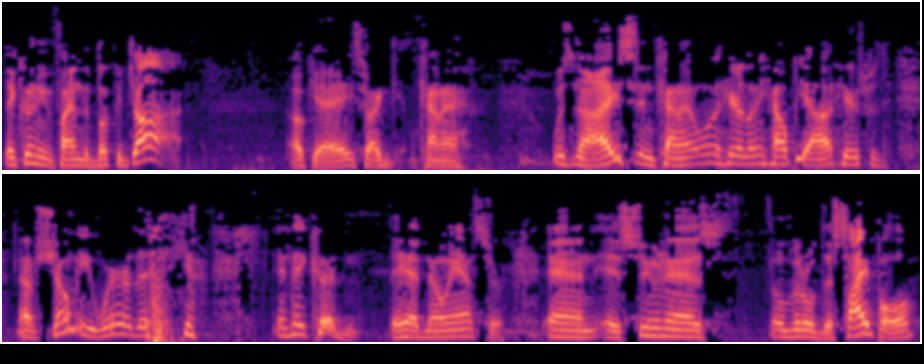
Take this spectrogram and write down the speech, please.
They couldn't even find the book of John. Okay, so I kind of was nice and kind of, well, here, let me help you out. Here's what, now show me where the, and they couldn't. They had no answer. And as soon as the little disciple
